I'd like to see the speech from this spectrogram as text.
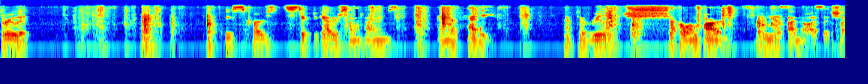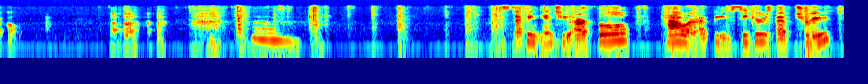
threw it. These cards stick together sometimes, and they're heavy. I have to really shuckle them hard. Yes, I know I said shuckle. stepping into our full power of being seekers of truth,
